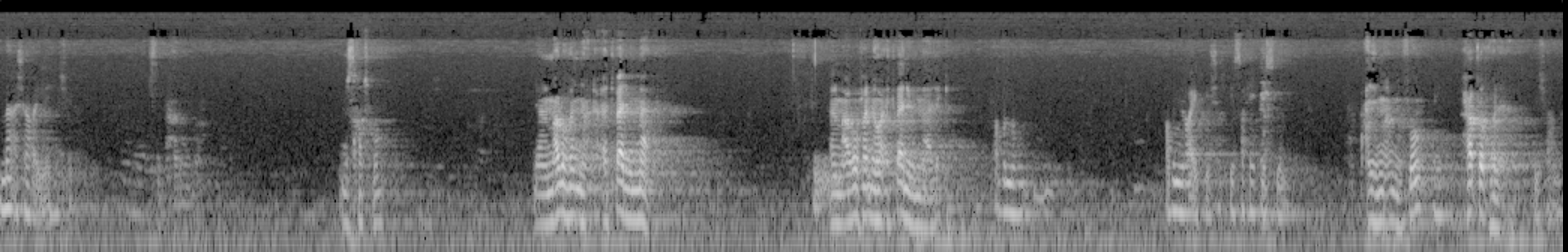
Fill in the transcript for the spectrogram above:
ما أشار إليه شيء. سبحان الله نسختكم؟ لأن المعروف أنه عتبان بن مالك. المعروف أنه عتبان بن مالك. أظنه. اظني رايت في شيخ في صحيح مسلم. حديث ابن مكتوم حققه لنا إن شاء الله.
